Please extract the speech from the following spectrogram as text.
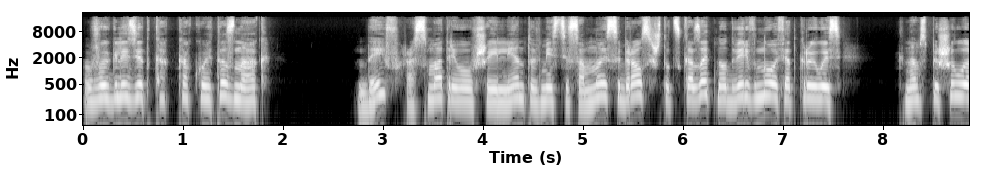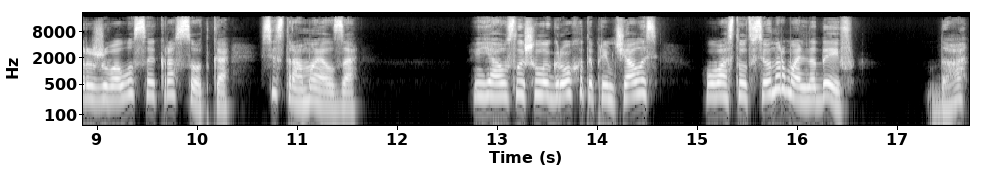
Выглядит как какой-то знак. Дэйв, рассматривавший ленту вместе со мной, собирался что-то сказать, но дверь вновь открылась. К нам спешила рыжеволосая красотка, сестра Майлза. «Я услышала грохот и примчалась. У вас тут все нормально, Дэйв?» «Да».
